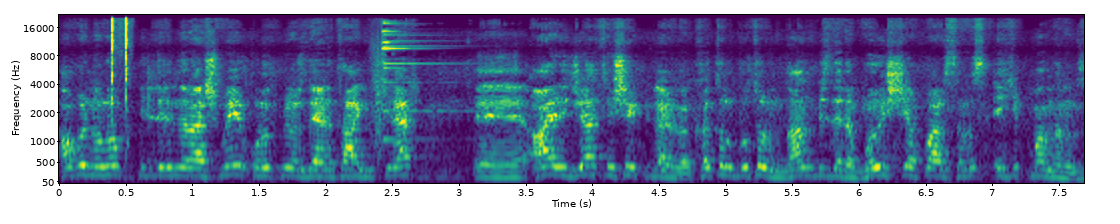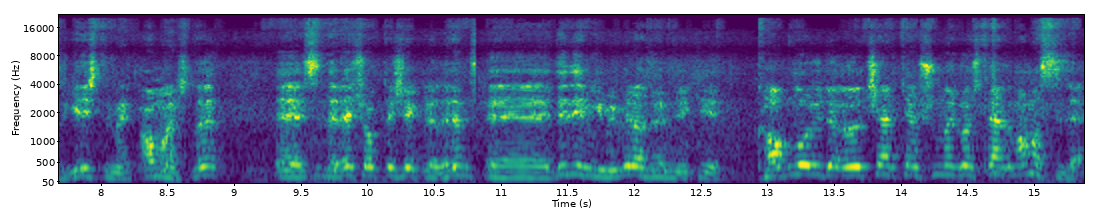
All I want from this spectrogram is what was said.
abone olup bildirimleri açmayı unutmuyoruz değerli takipçiler. Ee, ayrıca teşekkürler ve katıl butonundan bizlere bağış yaparsanız ekipmanlarımızı geliştirmek amaçlı e, sizlere çok teşekkür ederim. Ee, dediğim gibi biraz önceki kabloyu da ölçerken şunu da gösterdim ama size.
